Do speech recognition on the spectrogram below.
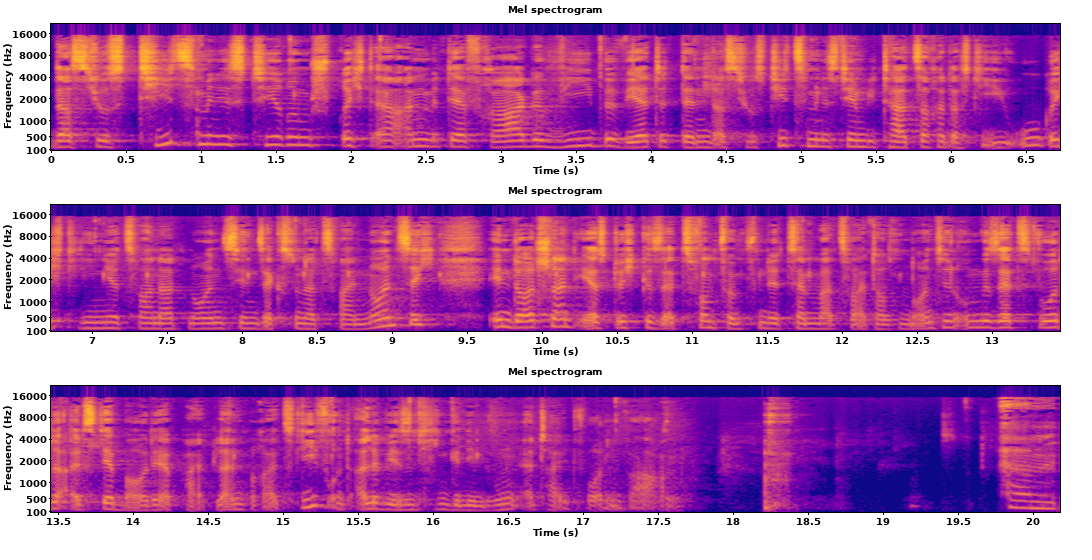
das Justizministerium spricht er an mit der Frage, wie bewertet denn das Justizministerium die Tatsache, dass die EU-Richtlinie 219-692 in Deutschland erst durch Gesetz vom 5. Dezember 2019 umgesetzt wurde, als der Bau der Pipeline bereits lief und alle wesentlichen Genehmigungen erteilt worden waren? Ähm,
